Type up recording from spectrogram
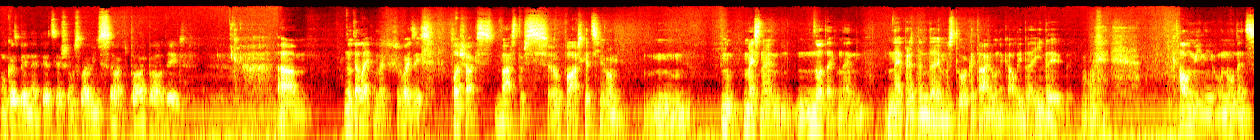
un kas bija nepieciešams, lai viņas sāktu pārbaudīt? Um, nu, tā laikam ir vajadzīgs plašāks vēstures pārskats, jo mm, nu, mēs ne, noteikti ne, nepretendējam uz to, ka tā ir unikāla ideja. ideja alumīnija un ūdens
